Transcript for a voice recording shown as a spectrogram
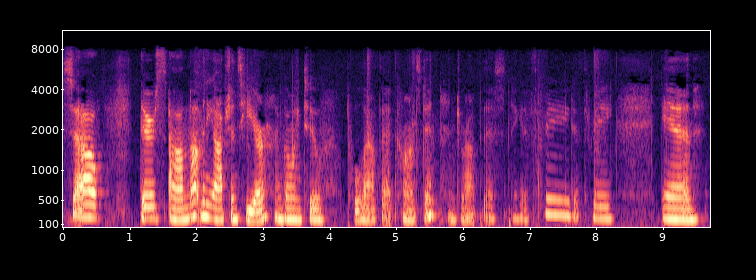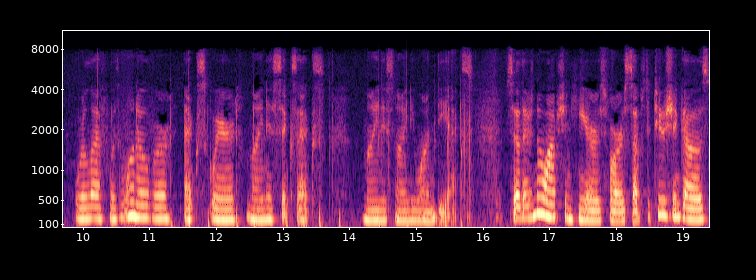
So there's um, not many options here. I'm going to pull out that constant and drop this negative 3 to 3. And we're left with 1 over x squared minus 6x minus 91 dx. So there's no option here as far as substitution goes.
